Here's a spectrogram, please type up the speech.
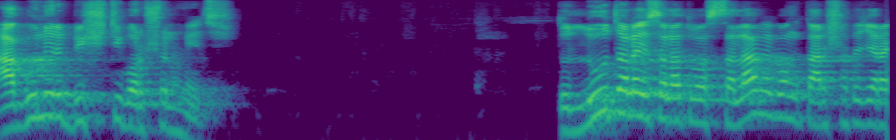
আগুনের বৃষ্টি বর্ষণ হয়েছে। তো লুত আলাই সাল্লাতাম এবং তার সাথে যারা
